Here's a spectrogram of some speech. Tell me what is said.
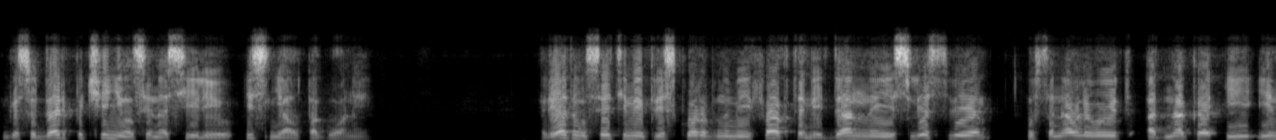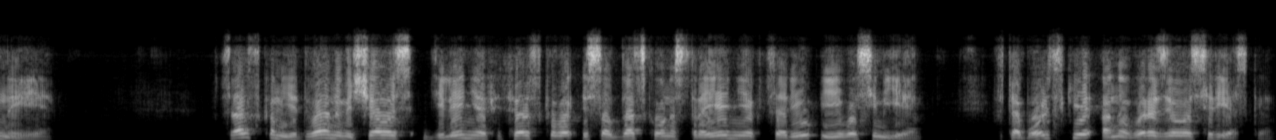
Государь подчинился насилию и снял погоны. Рядом с этими прискорбными фактами данные следствия устанавливают, однако, и иные. В царском едва намечалось деление офицерского и солдатского настроения к царю и его семье. В Тобольске оно выразилось резко.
